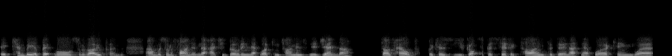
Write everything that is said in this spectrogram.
it can be a bit more sort of open. And we're sort of finding that actually building networking time into the agenda does help because you've got specific time for doing that networking where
